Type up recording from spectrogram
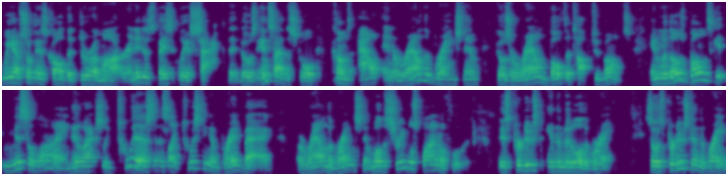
we have something that's called the dura mater, and it is basically a sac that goes inside the skull, comes out and around the brainstem, goes around both the top two bones. And when those bones get misaligned, they'll actually twist, and it's like twisting a bread bag around the brainstem. Well, the cerebral spinal fluid is produced in the middle of the brain. So it's produced in the brain.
